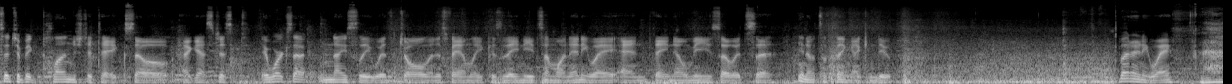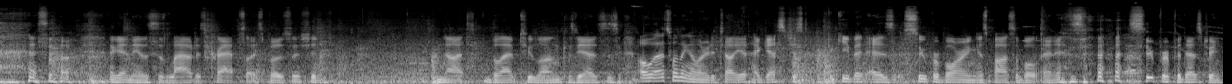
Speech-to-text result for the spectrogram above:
such a big plunge to take. So I guess just it works out nicely with Joel and his family because they need someone anyway, and they know me, so it's a you know it's a thing I can do. But anyway, so again, yeah, this is loud as crap. So I suppose I should not blab too long because yeah this is oh that's one thing i wanted to tell you i guess just to keep it as super boring as possible and as super pedestrian.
